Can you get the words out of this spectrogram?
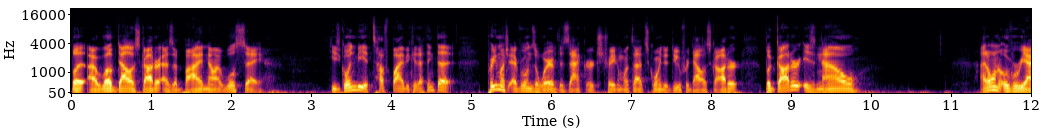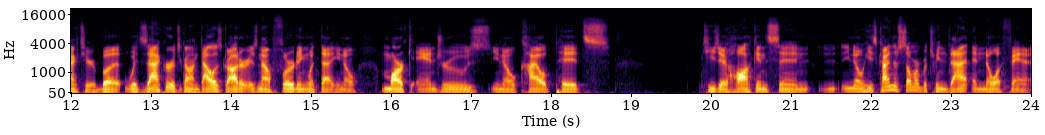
but I love Dallas Goedert as a buy. Now, I will say he's going to be a tough buy because I think that pretty much everyone's aware of the Zach Ertz trade and what that's going to do for Dallas Goedert. But Goedert is now. I don't want to overreact here, but with Zach Ertz gone, Dallas Goedert is now flirting with that, you know, Mark Andrews, you know, Kyle Pitts, TJ Hockenson. You know, he's kind of somewhere between that and Noah Fant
